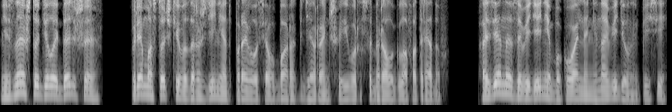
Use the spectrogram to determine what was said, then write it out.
Не знаю, что делать дальше, прямо с точки возрождения отправился в бар, где раньше Ивар собирал глав отрядов. Хозяин заведения буквально ненавидел NPC,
